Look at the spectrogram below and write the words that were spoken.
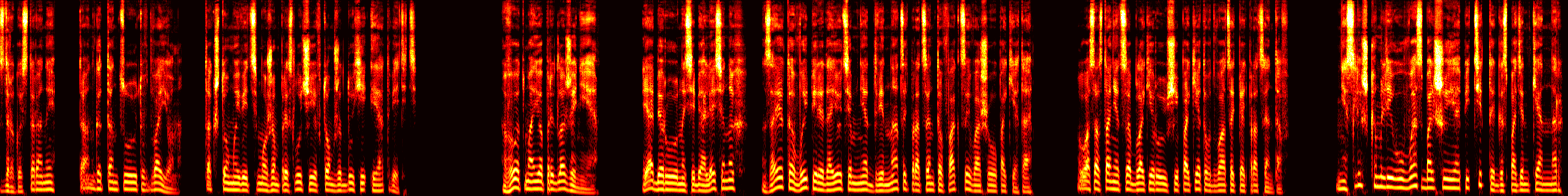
С другой стороны, танго танцуют вдвоем, так что мы ведь можем при случае в том же духе и ответить. Вот мое предложение. Я беру на себя Лесиных, за это вы передаете мне 12% акций вашего пакета. У вас останется блокирующий пакет в 25%. Не слишком ли у вас большие аппетиты, господин Кеннер?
